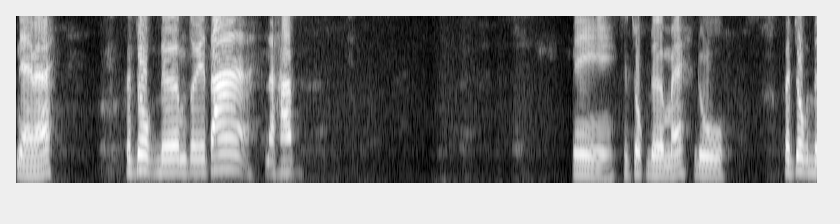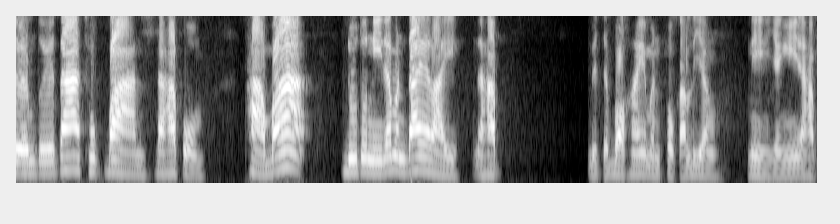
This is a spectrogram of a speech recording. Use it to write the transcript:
เนี่ยเห็นไหมกระจกเดิมโตโยต้านะครับ นี่กระจกเดิมไหมดู กระจกเดิมโตโยต้าทุกบานนะครับผม ถามว่าดูตรงนี้แล้วมันได้อะไรนะครับ เดี๋ยวจะบอกให้มันโฟกัสหรือยัง นี่อย่างนี้นะครับ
